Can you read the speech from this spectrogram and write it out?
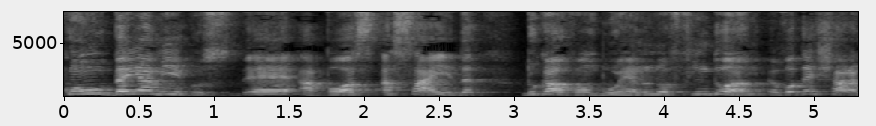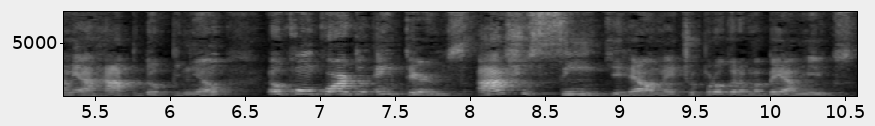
com o Bem Amigos, é, após a saída do Galvão Bueno no fim do ano. Eu vou deixar a minha rápida opinião. Eu concordo em termos. Acho sim que realmente o programa Bem Amigos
